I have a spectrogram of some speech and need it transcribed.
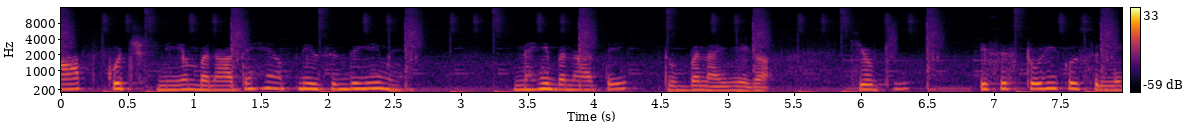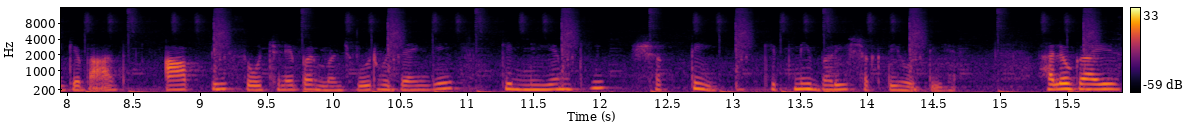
आप कुछ नियम बनाते हैं अपनी ज़िंदगी में? नहीं बनाते तो बनाइएगा, क्योंकि इस स्टोरी को सुनने के बाद आप भी सोचने पर मजबूर हो जाएँगे कि नियम की शक्ति कितनी बड़ी शक्ति होती है। हेलो गाइस,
